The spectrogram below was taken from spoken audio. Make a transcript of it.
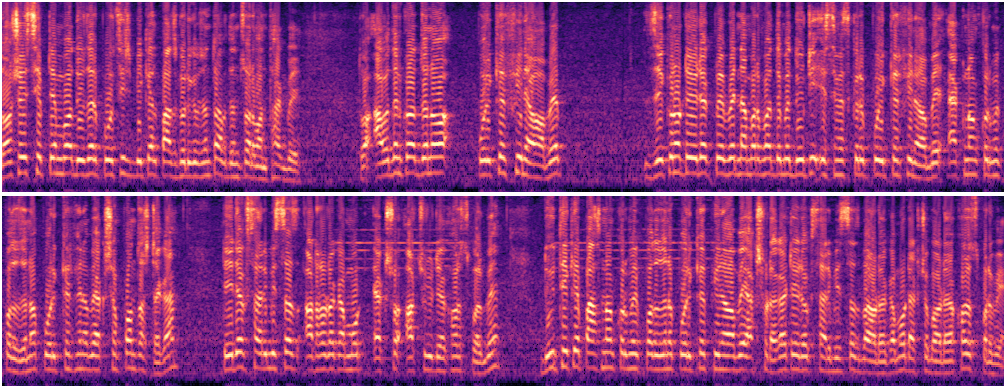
দশই সেপ্টেম্বর দু হাজার পঁচিশ, বিকেল পাঁচ ঘটিকা পর্যন্ত আবেদন চলমান থাকবে। তো আবেদন করার জন্য পরীক্ষা ফি নেওয়া হবে। যে কোনো টেলিডক পেমেন্ট নাম্বারের মাধ্যমে দুটি এস এম এস করে পরীক্ষার ফি হবে। এক নং কর্মিক পদের জন্য পরীক্ষার ফি নেবে একশো পঞ্চাশ টাকা। টেলিডক সার্ভিস চার্জ আঠারো টাকা, মোট একশো আটষট্টি টাকা খরচ পড়বে। দুই থেকে পাঁচ নং কর্মিক পদের জন্য পরীক্ষার ফি হবে একশো টাকা। টেলিডক সার্ভিস চার্জ বারো টাকা, মোট একশো বারো টাকা খরচ পড়বে।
